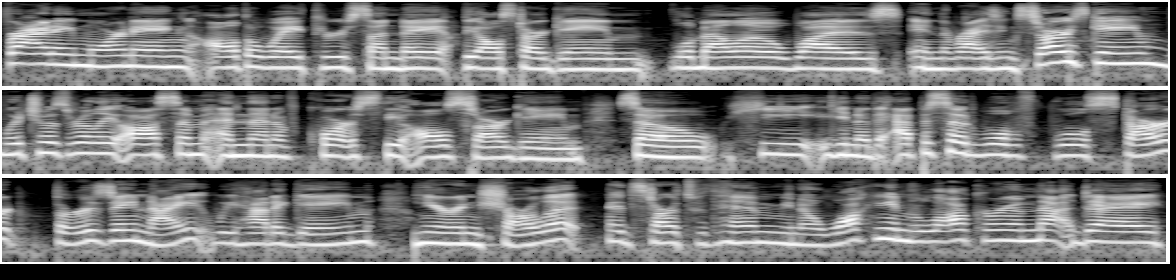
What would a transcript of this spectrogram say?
Friday morning all the way through Sunday, the All Star game. LaMelo was in the Rising Stars game, which was really awesome. And then, of course, the All Star game. So he, you know, the episode will, will start Thursday night. We had a game here in Charlotte. It starts with him, you know, walking into the locker room that day,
